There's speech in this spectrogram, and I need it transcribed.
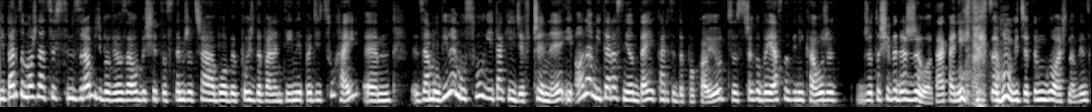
nie bardzo można coś z tym zrobić, bo wiązałoby się to z tym, że trzeba byłoby pójść do Walentiny i powiedzieć, słuchaj, em, zamówiłem usługi takiej dziewczyny i ona mi teraz nie oddaje karty do pokoju, co z czego by jasno wynikało, że, że to się wydarzyło, tak? A nie chcę, chcę mówić o tym głośno, więc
